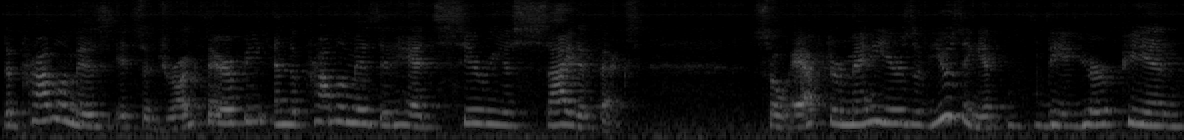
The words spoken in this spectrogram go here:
The problem is it's a drug therapy and the problem is it had serious side effects. So after many years of using it, the European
